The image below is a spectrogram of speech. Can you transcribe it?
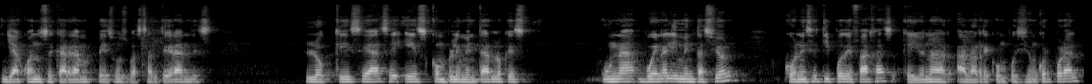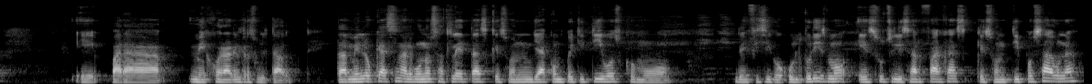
Ya cuando se cargan pesos bastante grandes. Lo que se hace es complementar lo que es una buena alimentación con ese tipo de fajas que ayudan a, la recomposición corporal eh, para mejorar el resultado. También lo que hacen algunos atletas que son ya competitivos como de fisicoculturismo es utilizar fajas que son tipo sauna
